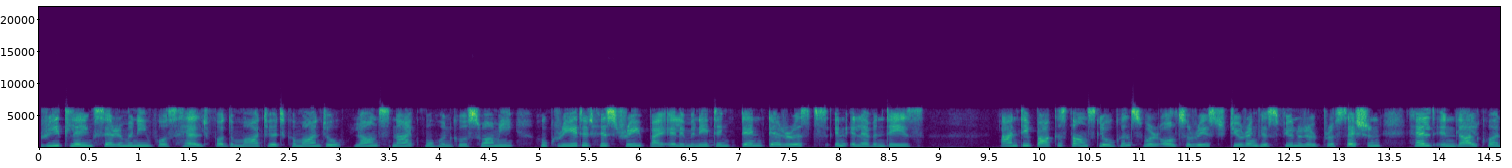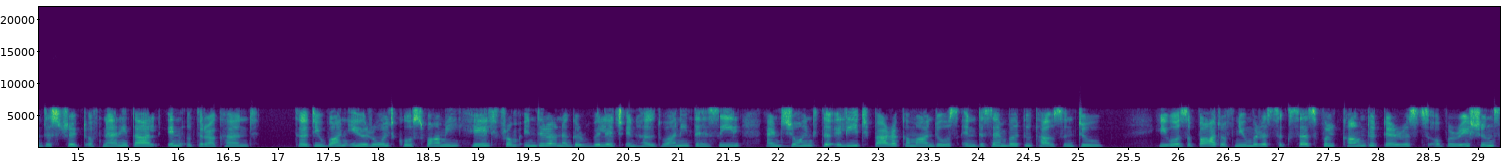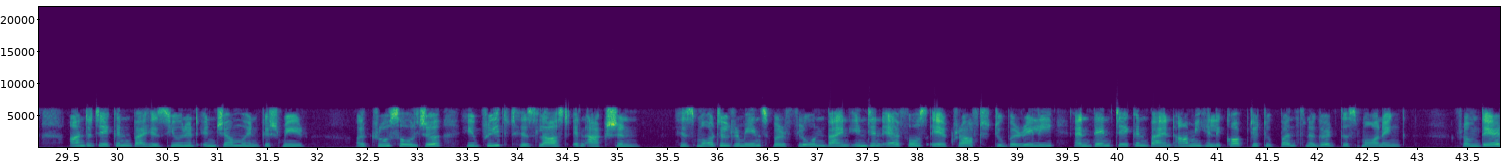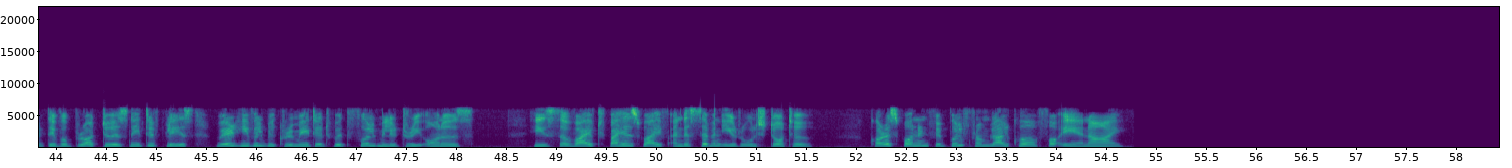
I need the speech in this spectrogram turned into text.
Wreath-laying ceremony was held for the martyred commando Lance Naik Mohan Goswami who created history by eliminating 10 terrorists in 11 days. Anti-Pakistan slogans were also raised during his funeral procession held in Lalkuan district of Nainital in Uttarakhand. 31-year-old Goswami hailed from Indiranagar village in Haldwani Tehsil and joined the elite para-commandos in December 2002. He was a part of numerous successful counter-terrorist operations undertaken by his unit in Jammu and Kashmir. A true soldier, he breathed his last in action. His mortal remains were flown by an Indian Air Force aircraft to Bareilly and then taken by an army helicopter to Pantnagar this morning. From there they were brought to his native place where he will be cremated with full military honours. He is survived by his wife and a 7-year-old daughter. Correspondent Vipul from Lalkuan for ANI.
